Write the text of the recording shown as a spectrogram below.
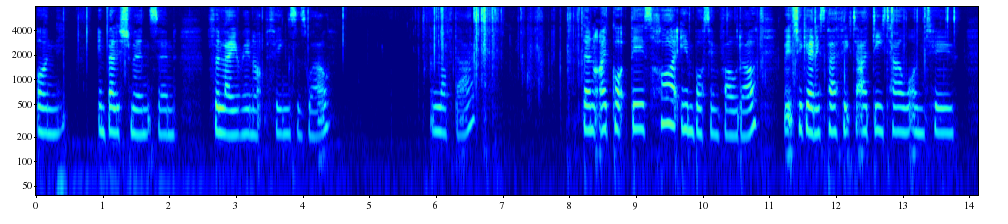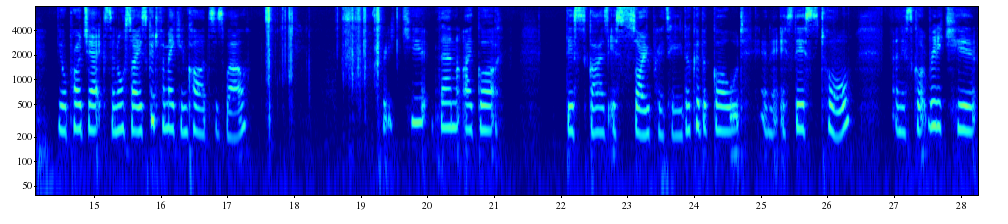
on embellishments and for layering up things as well. I love that. Then I got this heart embossing folder, which again is perfect to add detail onto your projects and also it's good for making cards as well. Pretty cute. Then I got this guys is so pretty. Look at the gold in it. It's this tall and it's got really cute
